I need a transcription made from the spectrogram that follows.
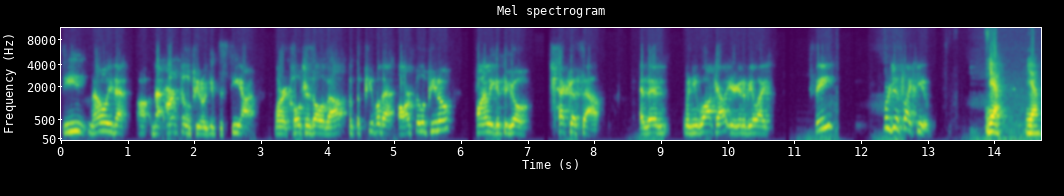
see not only that uh, that aren't Filipino get to see uh, what our culture is all about, but the people that are Filipino finally get to go check us out. And then when you walk out, you're going to be like, "See, we're just like you." Yeah, yeah,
